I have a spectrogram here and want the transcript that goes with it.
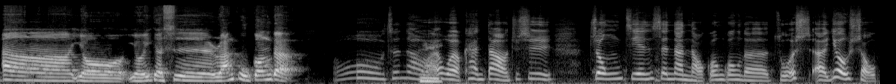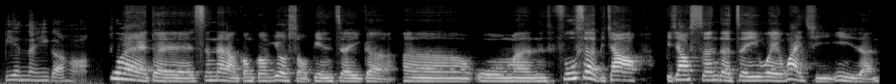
呃，有有一个是软骨功的。哦，真的，哦，哎，我有看到，就是中间圣诞老公公的左手呃右手边那一个哈，对对，圣诞老公公右手边这一个，呃，我们肤色比较比较深的这一位外籍艺人，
